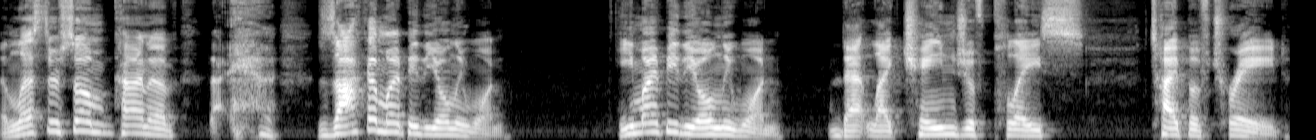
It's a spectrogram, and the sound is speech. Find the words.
unless there's some kind of Zacha might be the only one. He might be the only one that like change of place type of trade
